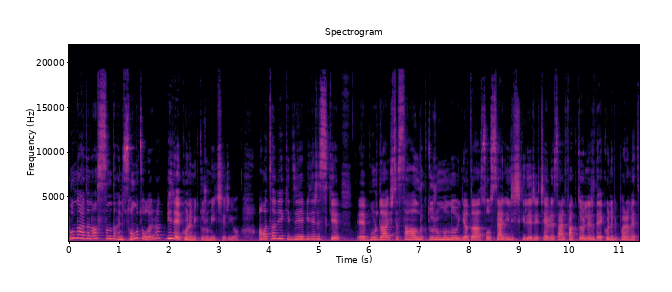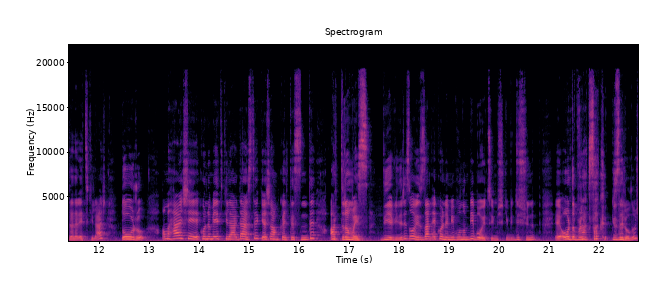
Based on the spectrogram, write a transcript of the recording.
Bunlardan aslında hani somut olarak biri ekonomik durumu içeriyor. Ama tabii ki diyebiliriz ki e, burada işte sağlık durumunu ya da sosyal ilişkileri, çevresel faktörleri de ekonomik parametreler etkiler. Doğru. Ama her şeyi ekonomi etkiler dersek yaşam kalitesini de arttıramayız diyebiliriz. O yüzden ekonomi bunun bir boyutuymuş gibi düşünüp e, orada bıraksak güzel olur.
